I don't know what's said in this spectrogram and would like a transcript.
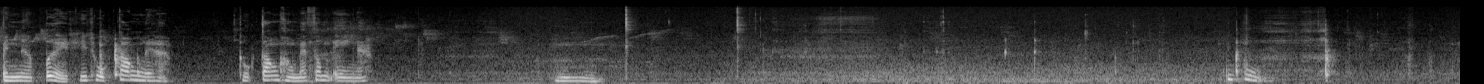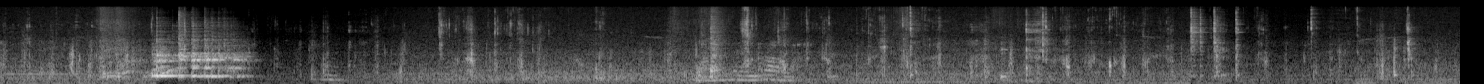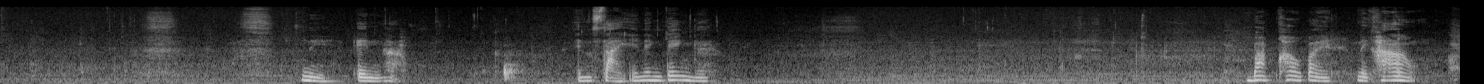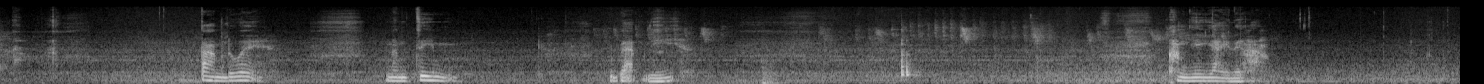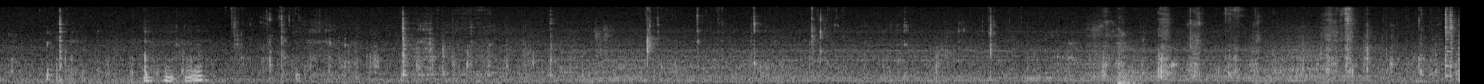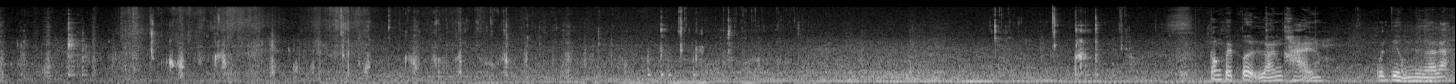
เป็นเนื้อเปื่อยที่ถูกต้องเลยค่ะ ถูกต้องของแม่ส้มเองนะอืมอื้อหือนี่ เอ็นค่ะ เอ็นใสเอ็นเด้งๆเลย บับเข้าไปในข้าว ตามด้วย น้ำจิ้ม แบบนี้คำใหญ่ ๆ เลยค่ะ อือหือ ต้องไปเปิดร้านขายก๋วยเตี๋ยวเนื้อละ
